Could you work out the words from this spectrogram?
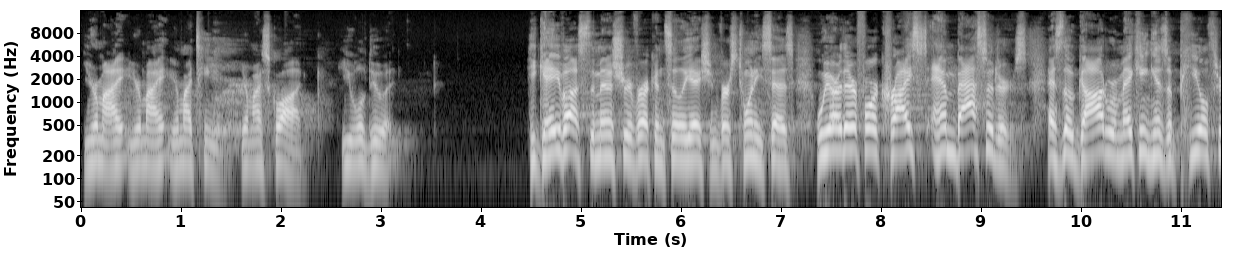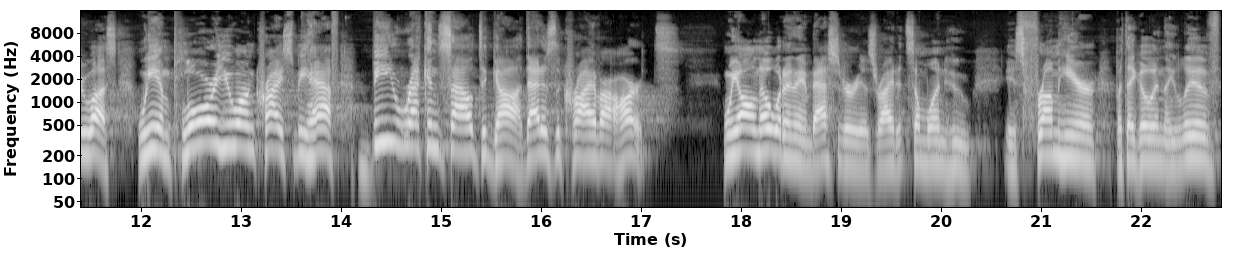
You're my, you're my, you're my team. You're my squad. You will do it. He gave us the ministry of reconciliation. Verse 20 says, We are therefore Christ's ambassadors, as though God were making his appeal through us. We implore you on Christ's behalf, be reconciled to God. That is the cry of our hearts. We all know what an ambassador is, right? It's someone who is from here, but they go and they live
